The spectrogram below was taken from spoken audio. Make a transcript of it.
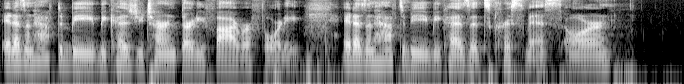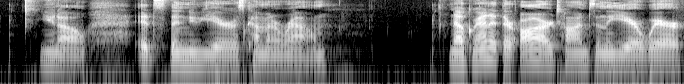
It doesn't have to be because you turn 35 or 40. It doesn't have to be because it's Christmas or you know, it's the new year is coming around. Now, granted, there are times in the year where,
